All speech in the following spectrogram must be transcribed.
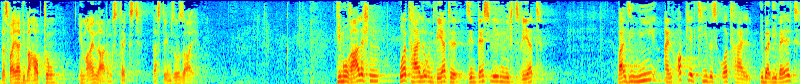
Das war ja die Behauptung im Einladungstext, dass dem so sei. Die moralischen Urteile und Werte sind deswegen nichts wert, weil sie nie ein objektives Urteil über die Welt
